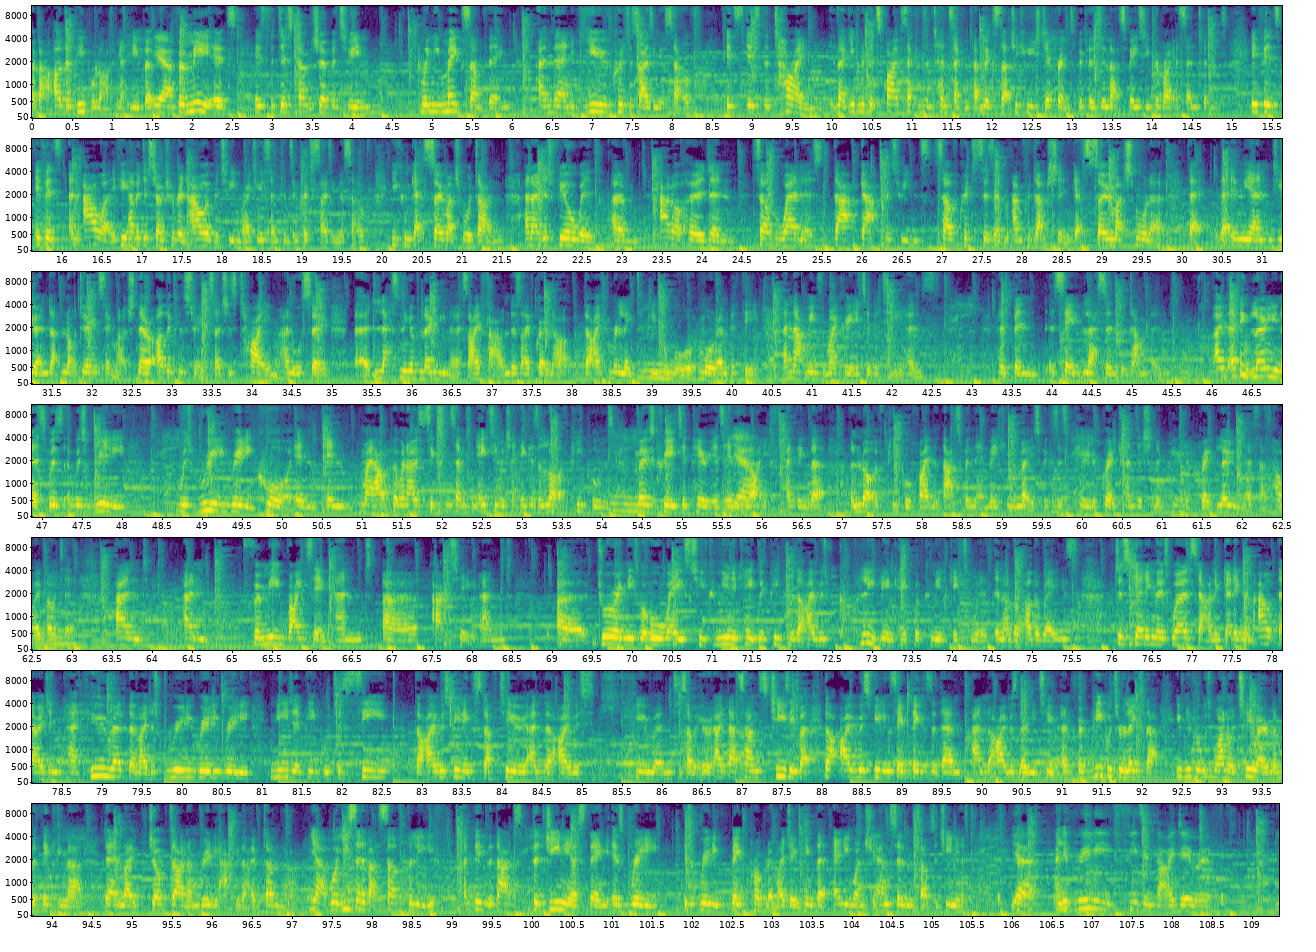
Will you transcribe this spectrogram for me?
about other people laughing at you. But Yeah. for me, it's it's the disjuncture between when you make something and then you criticizing yourself. It's it's the time. Like even if it's five seconds and ten seconds, that makes such a huge difference because in that space you could write a sentence. If it's if it's an hour, if you have a disjuncture of an hour between writing a sentence and criticizing yourself, you can get so much more done. And I just feel with um, adulthood and self awareness, that gap between self criticism and production gets so much smaller that, that in the end you end up not doing so much. And there are other constraints such as time and also uh, lessening of loneliness. I found as I've grown up that I can relate to people more, more empathy, and that means that my creativity has has been say lessened or dampened. I, I think loneliness was was really was really really core in in my output when I was 16 17 18 which I think is a lot of people's most creative periods in Yeah. their life I think that a lot of people find that that's when they're making the most because it's a period of great transition a period of great loneliness that's how I felt it and and for me writing and uh, acting and uh, drawing these were all ways to communicate with people that I was completely incapable of communicating with in other other ways. Just getting those words down and getting them out there. I didn't care who read them. I just really, really, really needed people to see that I was feeling stuff too, and that I was human to some. I, that sounds cheesy, but that I was feeling the same things as them, and I was lonely too. And for people to relate to that, even if it was one or two, I remember thinking that. Then, like, job done. I'm really happy that I've done that. Yeah, what you said about self belief. I think that that's the genius thing is really is a really big problem. I don't think that anyone should Yeah. consider themselves a genius. Yeah, and it really feeds into that idea of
